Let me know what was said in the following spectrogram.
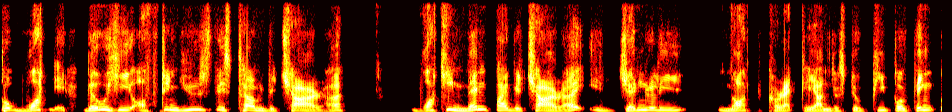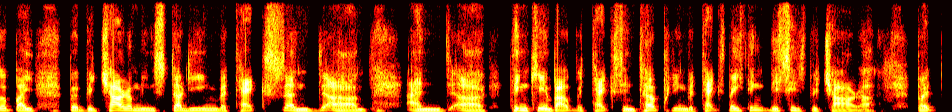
but what, though he often used this term Vichara, what he meant by Vichara is generally not correctly understood. People think that by but vichara means studying the text and um, and uh, thinking about the text, interpreting the text. They think this is vichara, but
